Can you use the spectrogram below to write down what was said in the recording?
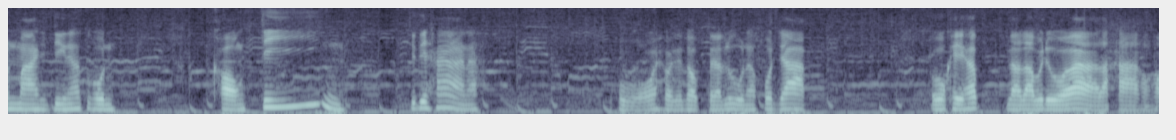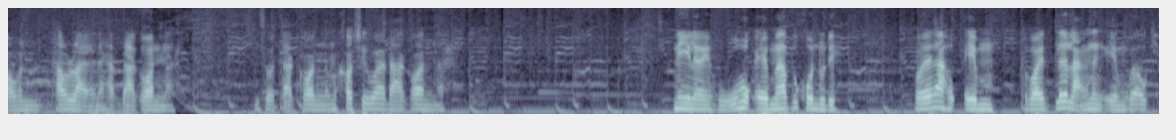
มันมาจริงๆนะทุกคนของจริงชิที่ห้านะโหเขาจะดรอปแต่ละลูกนะโคตรยาก โอเคครับเราเราไปดูว่าราคาของเขามันเท่าไหร่นะครับดากอนนะชิ้นส่วนดากอนมันเขาชื่อว่าดากอนนะ นี่เลยหู 6M นะครับทุกคนดูดิโรยหน้า 6M สปอยเลอร์หลัง 1M ก็โอเค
